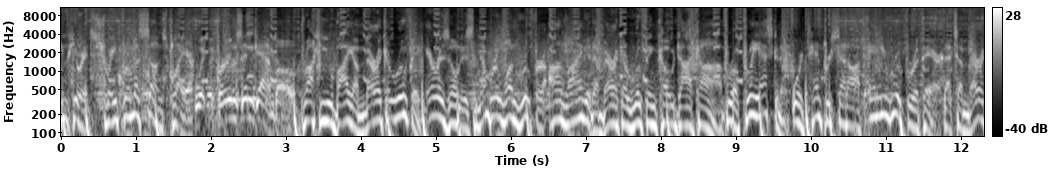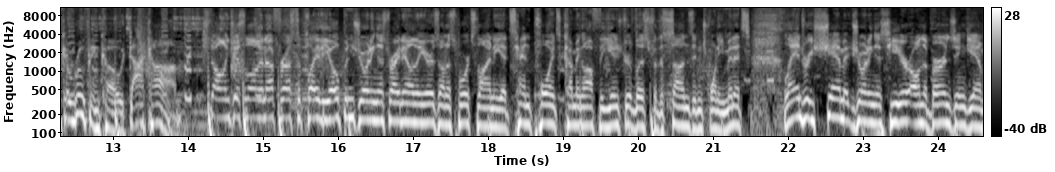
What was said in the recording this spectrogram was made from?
you hear it straight from a Suns player with Burns and Gambo. Brought to you by America Roofing, Arizona's number one roofer online at AmericaRoofingCo.com for a free estimate or 10% off any roof repair. That's AmericaRoofingCo.com. Stalling just long enough for us to play the Open. Joining us right now on the Arizona Sports Line, he had 10 points coming off the injured list for the Suns in 20 minutes. Landry Shamet joining us here on the Burns and Gambo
